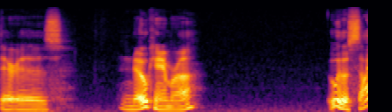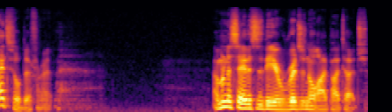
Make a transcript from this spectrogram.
There is no camera. Ooh, those sides feel different. I'm going to say this is the original iPod Touch.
